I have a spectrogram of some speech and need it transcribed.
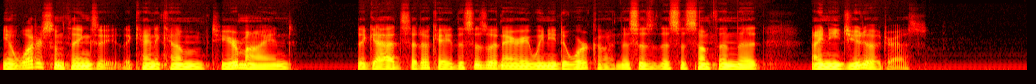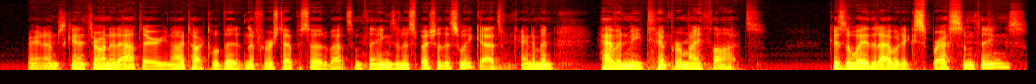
you know, what are some things that, that kind of come to your mind that God said, okay, this is an area we need to work on. This is this is something that I need you to address. Right, I'm just kind of throwing it out there. You know, I talked a little bit in the first episode about some things, and especially this week, God's kind of been having me temper my thoughts because the way that I would express some things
